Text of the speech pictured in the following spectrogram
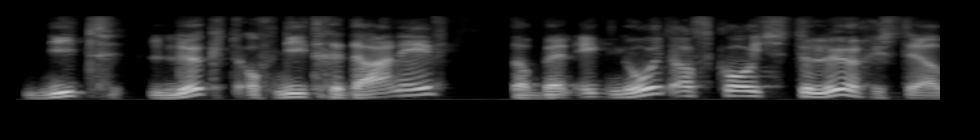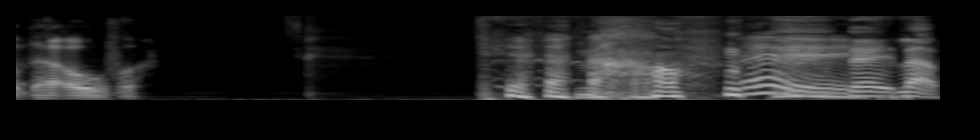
niet lukt of niet gedaan heeft, dan ben ik nooit als coach teleurgesteld daarover. Nou, Hey. nee, nou,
